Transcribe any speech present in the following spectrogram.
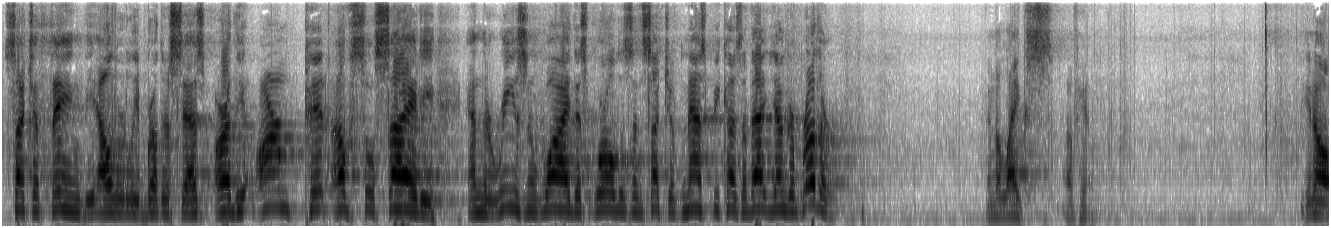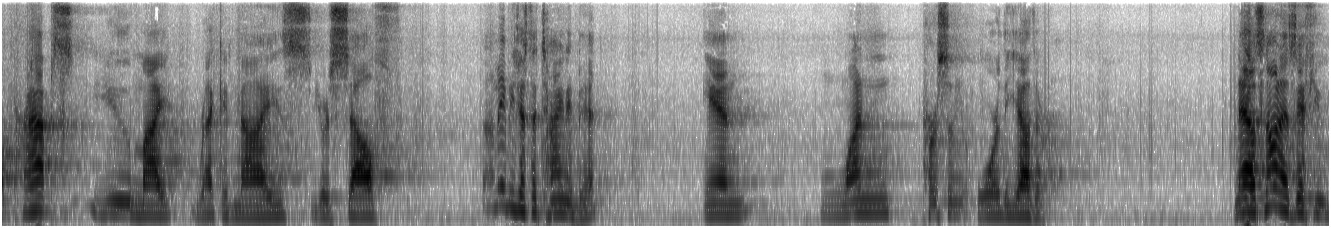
such a thing, the elderly brother says, are the armpit of society and the reason why this world is in such a mess because of that younger brother and the likes of him. You know, perhaps you might recognize yourself, uh, maybe just a tiny bit, in one person or the other. Now, it's not as if you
